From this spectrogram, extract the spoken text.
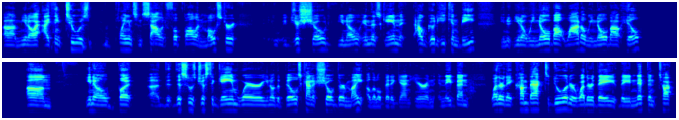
um, you know, I, I think Tua was playing some solid football, and Mostert just showed, you know, in this game that how good he can be. You know, you know, we know about Waddle, we know about Hill. Um, you know, but uh, th- this was just a game where you know the Bills kind of showed their might a little bit again here, and, and they've been whether they come back to do it or whether they they nip and tuck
